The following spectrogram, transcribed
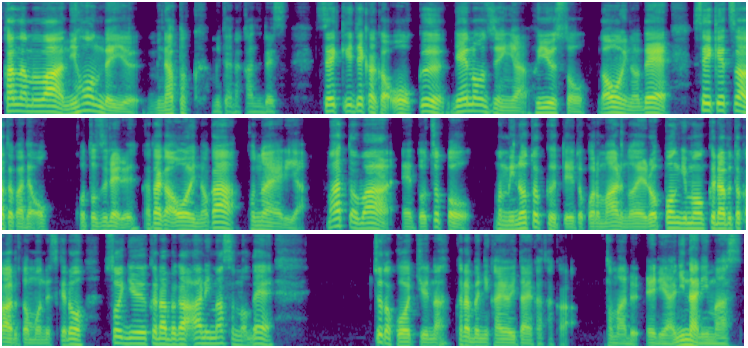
カンナムは日本でいう港区みたいな感じです。整形外科が多く、芸能人や富裕層が多いので、整形ツアーとかで訪れる方が多いのがこのエリア。まあ、あとは、えっ、と、ちょっと、まあ、港区っていうところもあるので、六本木もクラブとかあると思うんですけど、そういうクラブがありますので、ちょっと高級なクラブに通いたい方が泊まるエリアになります。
